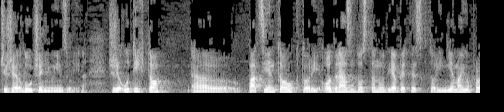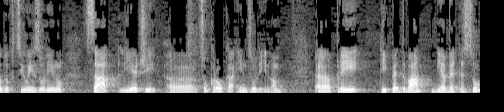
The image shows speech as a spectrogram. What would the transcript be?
čiže lúčeniu inzulína. Čiže u týchto pacientov, ktorí odrazu dostanú diabetes, ktorí nemajú produkciu inzulínu, sa lieči cukrovka inzulínom. Pri type 2 diabetesu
